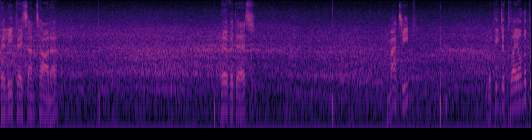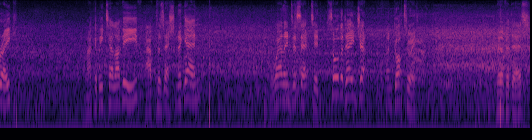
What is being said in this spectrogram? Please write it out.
Felipe Santana. Höwedes. Matip. Looking to play on the break. Maccabi Tel Aviv have possession again. Well intercepted. Saw the danger and got to it. Höwedes.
